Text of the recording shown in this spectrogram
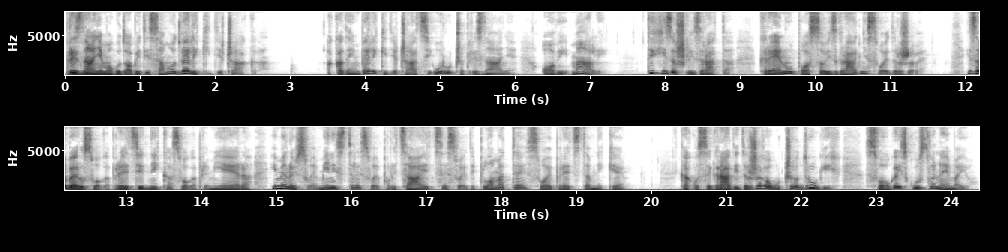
Priznanje mogu dobiti samo od velikih dječaka. A kada im veliki dječaci uruče priznanje, ovi mali, tek izašli iz rata, krenu u posao izgradnje svoje države. Izaberu svoga predsjednika, svoga premijera, imenuju svoje ministre, svoje policajce, svoje diplomate, svoje predstavnike. Kako se gradi država uče od drugih, svoga iskustva nemaju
